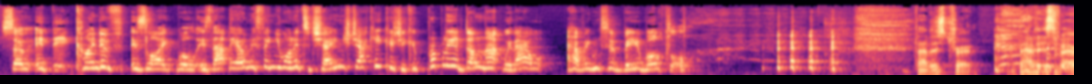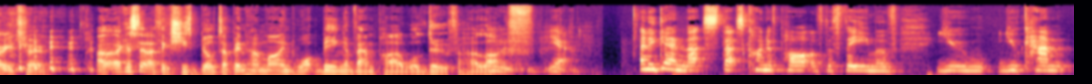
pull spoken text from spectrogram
So it, it kind of is like, well, is that the only thing you wanted to change, Jackie? Because you could probably have done that without having to be immortal. that is true. That is very true. Like I said, I think she's built up in her mind what being a vampire will do for her life. Yeah. And again, that's that's kind of part of the theme of you you can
